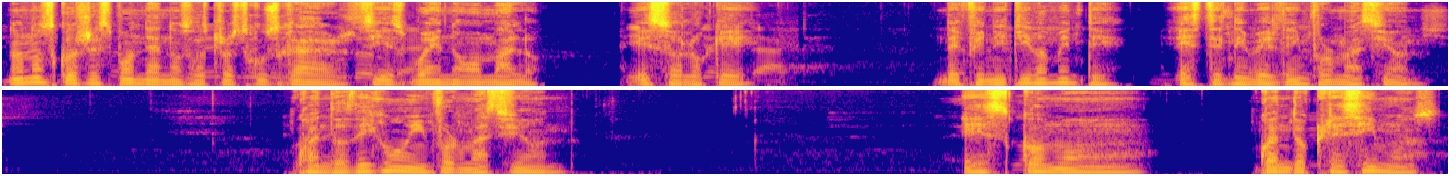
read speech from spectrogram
No nos corresponde a nosotros juzgar si es bueno o malo. Es solo que, definitivamente, este nivel de información. Cuando digo información, es como cuando crecimos.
